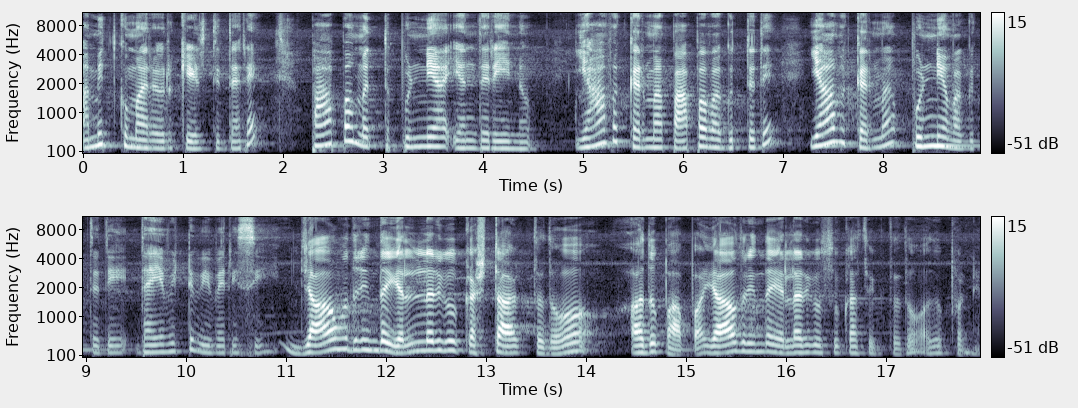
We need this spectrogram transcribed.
ಅಮಿತ್ ಕುಮಾರ್ ಅವರು ಕೇಳ್ತಿದ್ದಾರೆ ಪಾಪ ಮತ್ತು ಪುಣ್ಯ ಎಂದರೇನು? ಯಾವ ಕರ್ಮ ಪಾಪವಾಗುತ್ತದೆ ಯಾವ ಕರ್ಮ ಪುಣ್ಯವಾಗುತ್ತದೆ? ದಯವಿಟ್ಟು ವಿವರಿಸಿ. ಯಾವುದರಿಂದ ಎಲ್ಲರಿಗೂ ಕಷ್ಟ ಆಗ್ತದೋ ಅದು ಪಾಪ. ಯಾವುದರಿಂದ ಎಲ್ಲರಿಗೂ ಸುಖ ಸಿಗ್ತದೋ ಅದು ಪುಣ್ಯ.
